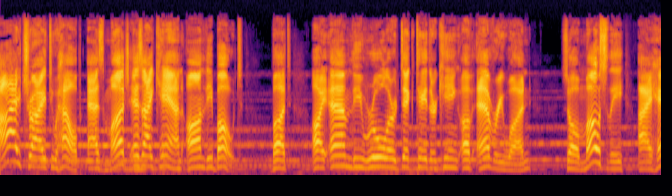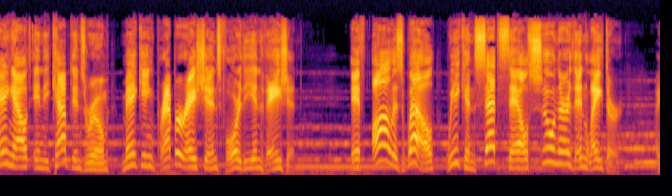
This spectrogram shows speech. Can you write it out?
I try to help as much as I can on the boat, but I am the ruler, dictator, king of everyone, so mostly I hang out in the captain's room making preparations for the invasion. If all is well, we can set sail sooner than later. I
